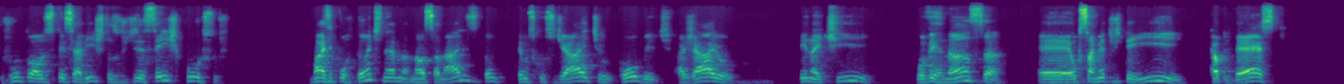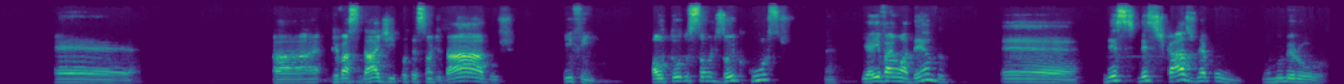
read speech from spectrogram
junto aos especialistas, os 16 cursos mais importantes né, na nossa análise. Então, temos curso de IT, COBIT, Agile, INIT, governança, é, orçamento de TI, helpdesk, é, privacidade e proteção de dados, enfim. Ao todo são 18 cursos. Né? E aí vai um adendo. É, nesses, nesses casos, né, com um número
